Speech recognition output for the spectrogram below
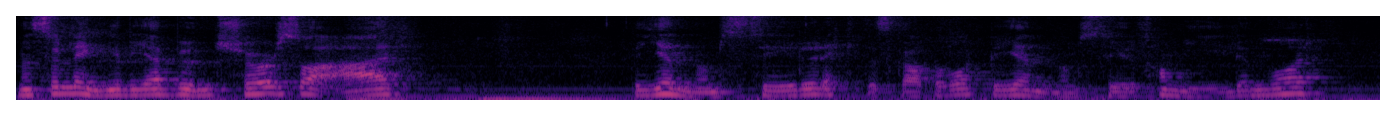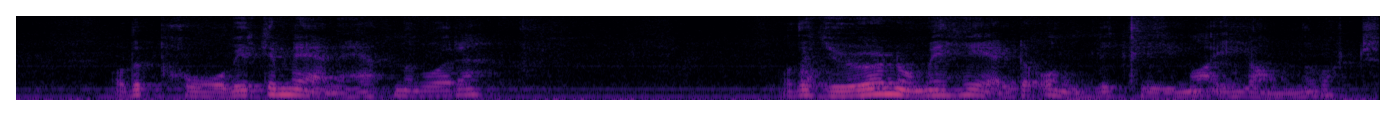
Men så lenge vi er bundet sjøl, så er det gjennomsyrer ekteskapet vårt, det gjennomsyrer familien vår. Og det påvirker menighetene våre. Og det gjør noe med hele det åndelige klimaet i landet vårt.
